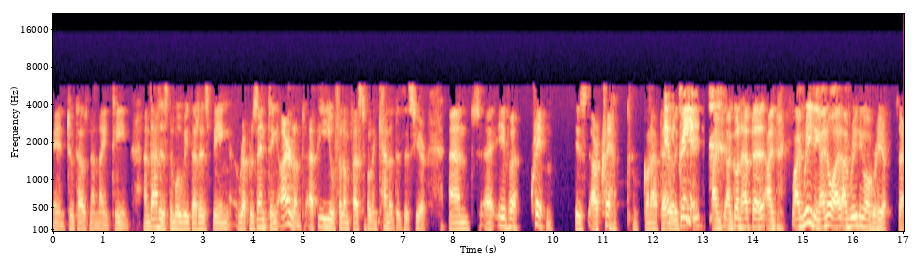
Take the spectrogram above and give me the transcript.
in 2019, and that is the movie that is being representing Ireland at the EU Film Festival in Canada this year, and uh, Eva Creighton is our Creighton. I'm going to have to have it again. I'm, I'm going to have to. I'm, I'm reading. I know. I, I'm reading over here. So, uh,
